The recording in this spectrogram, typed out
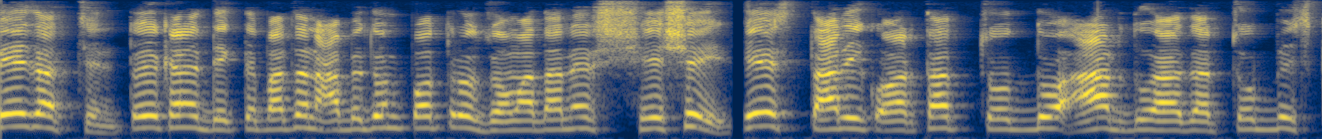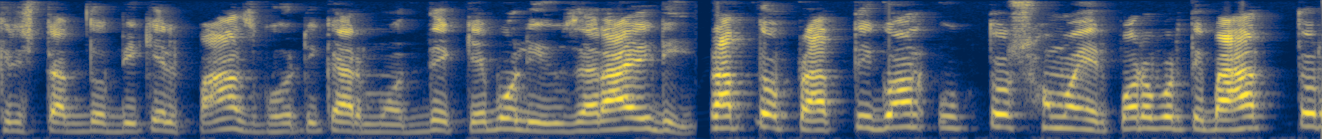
পেয়ে যাচ্ছেন। তো এখানে দেখতে পাচ্ছেন, আবেদনপত্র জমাদানের শেষে শেষ তারিখ অর্থাৎ চোদ্দ আট দু হাজার চব্বিশ খ্রিস্টাব্দ বিকেল পাঁচ ঘটিকার মধ্যে কেবল ইউজার আইডি। প্রাপ্ত প্রার্থীগণ উক্ত সময়ের পরবর্তী বাহাত্তর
